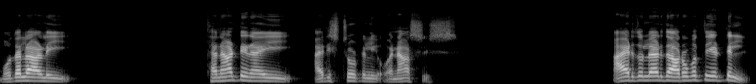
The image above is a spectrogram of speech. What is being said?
മുതലാളി ധനാട്ടിനായി അരിസ്റ്റോട്ടിൽ ഒനാസിസ്. ആയിരത്തി തൊള്ളായിരത്തി അറുപത്തി എട്ടിൽ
